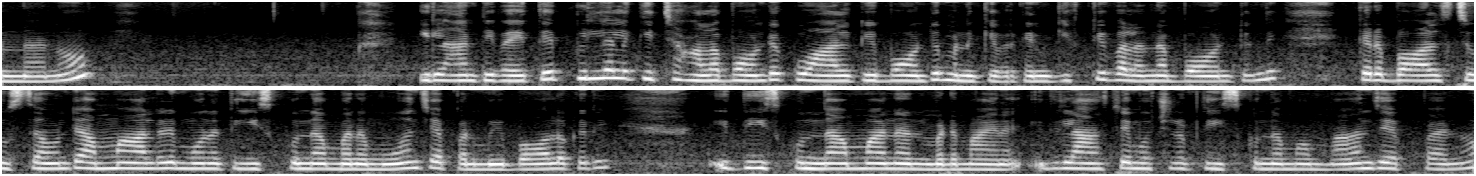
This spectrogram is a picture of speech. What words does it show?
అన్నాను. ఇలాంటివి అయితే పిల్లలకి చాలా బాగుంటాయి క్వాలిటీ బాగుంటుంది మనకి ఎవరికైనా గిఫ్ట్ ఇవ్వాలన్నా బాగుంటుంది. ఇక్కడ బాల్స్ చూస్తూ ఉంటే అమ్మ ఆల్రెడీ మొన్న తీసుకున్నాం మనము అని చెప్పాను. మీ బాల్ ఒకటి ఇది తీసుకుందామా అని అనమాట మా ఆయన. ఇది లాస్ట్ టైం వచ్చినప్పుడు తీసుకున్నామమ్మా అని చెప్పాను.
